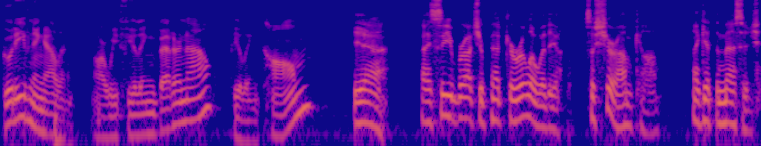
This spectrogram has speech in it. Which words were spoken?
Good evening, Alan. Are we feeling better now? Feeling calm? Yeah. I see you brought your pet gorilla with you, so sure, I'm calm. I get the message,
